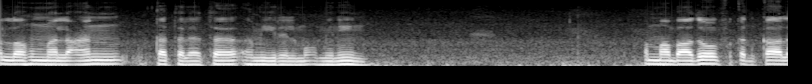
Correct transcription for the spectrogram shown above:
اللهم لعن قتلة أمير المؤمنين. أما بعد فقد قال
